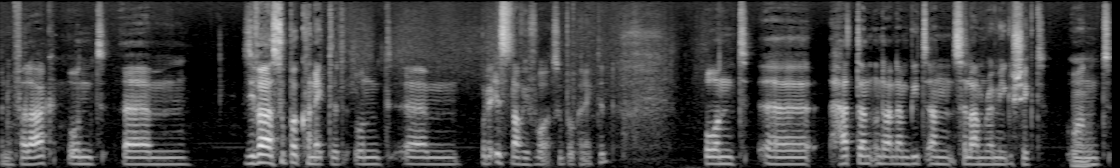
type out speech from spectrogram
bei einem Verlag. Und ähm, sie war super connected und ähm, oder ist nach wie vor super connected. Und äh, hat dann unter anderem Beats an Salam Remy geschickt. Mhm. Und,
